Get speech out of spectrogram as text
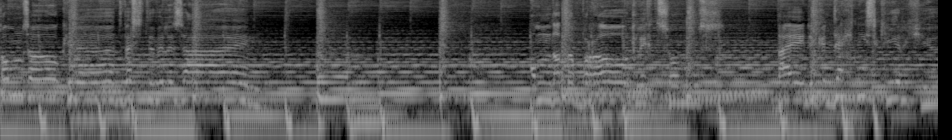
soms ook in het westen willen zijn. Omdat er brood ligt soms bij de Gedechniskirche,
